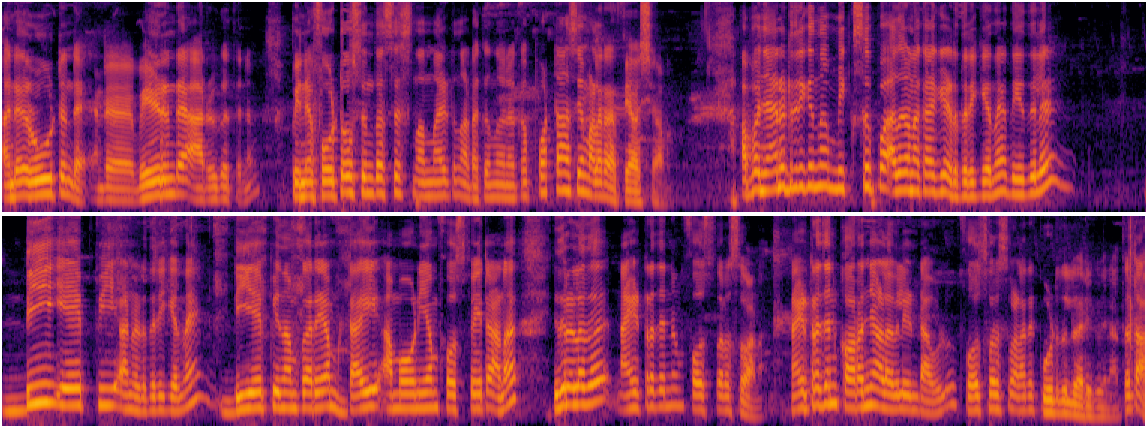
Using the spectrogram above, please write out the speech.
അതിന്റെ റൂട്ടിന്റെ എന്റെ വേരിന്റെ ആരോഗ്യത്തിനും പിന്നെ ഫോട്ടോസിന്തസിസ് നന്നായിട്ട് നടക്കുന്നതിനൊക്കെ പൊട്ടാസ്യം വളരെ അത്യാവശ്യമാണ്. അപ്പോൾ ഞാനെടുത്തിരിക്കുന്ന മിക്സ് ഇപ്പോൾ അത് കണക്കാക്കി എടുത്തിരിക്കുന്നത് ഇതിൽ ഡി എ പി ആണ് എടുത്തിരിക്കുന്നത് ഡി എ പി നമുക്കറിയാം ഡൈ അമോണിയം ഫോസ്ഫേറ്റ് ആണ്. ഇതിലുള്ളത് നൈട്രജനും ഫോസ്ഫറസും ആണ്. നൈട്രജൻ കുറഞ്ഞ അളവിൽ ഉണ്ടാവുള്ളൂ ഫോസ്ഫറസ് വളരെ കൂടുതലായിരിക്കും ഇതിനകത്ത് കേട്ടോ.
